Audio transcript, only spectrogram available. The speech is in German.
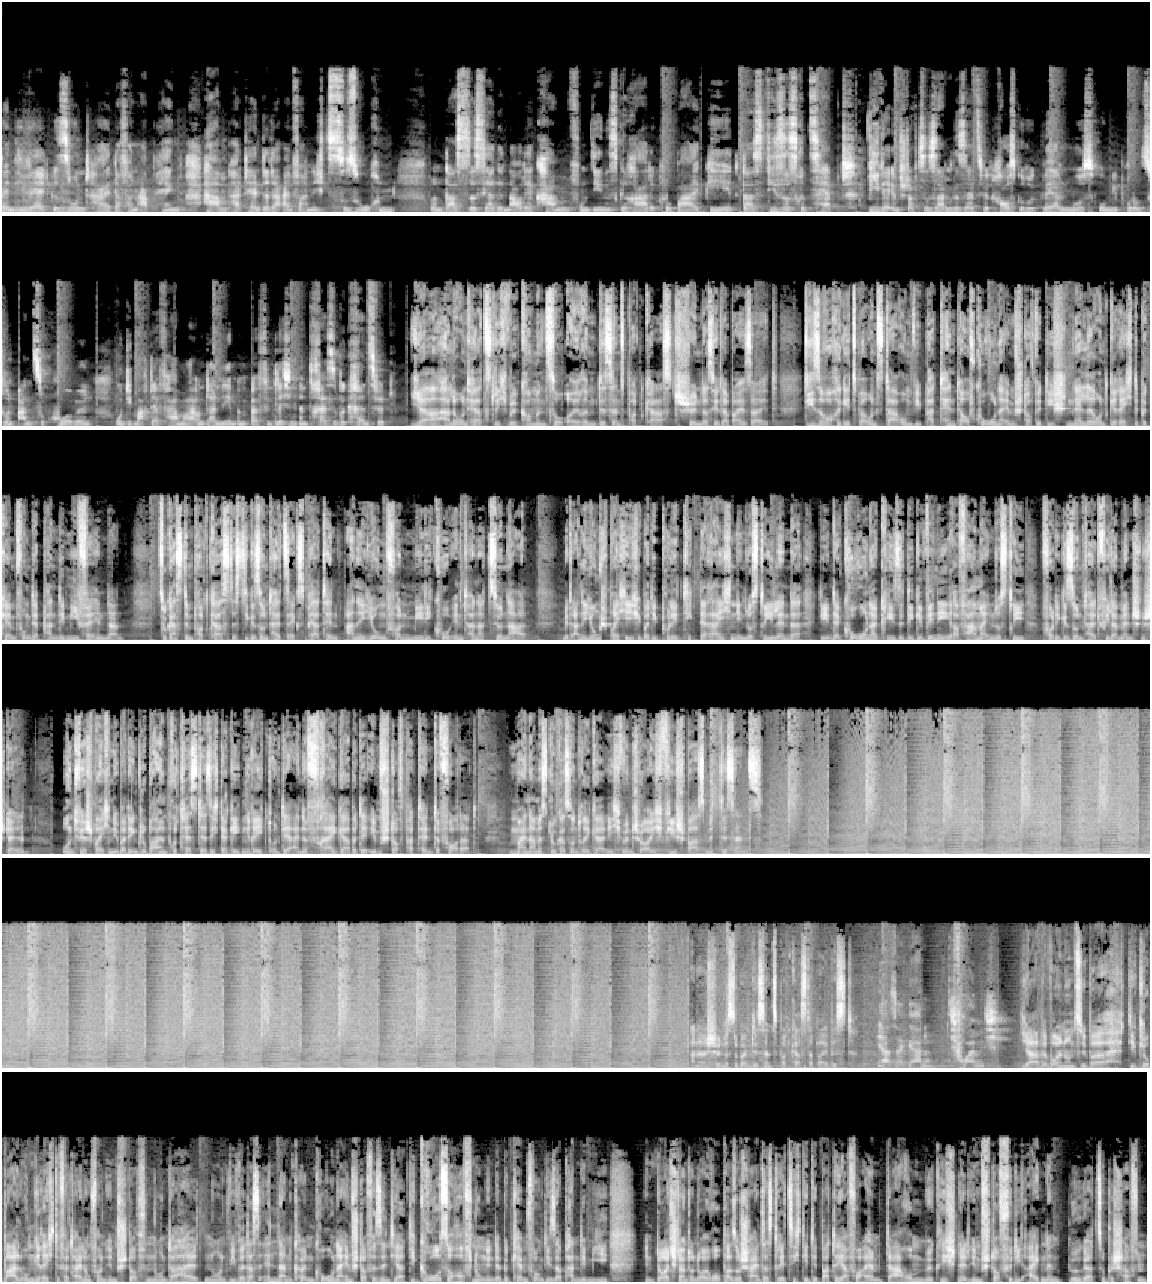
Wenn die Weltgesundheit davon abhängt, haben Patente da einfach nichts zu suchen. Und das ist ja genau der Kampf, um den es gerade global geht, dass dieses Rezept, wie der Impfstoff zusammengesetzt wird, rausgerückt werden muss, um die Produktion anzukurbeln und die Macht der Pharmaunternehmen im öffentlichen Interesse begrenzt wird. Ja, hallo und herzlich willkommen zu eurem Dissens-Podcast. Schön, dass ihr dabei seid. Diese Woche geht es bei uns darum, wie Patente auf Corona-Impfstoffe die schnelle und gerechte Bekämpfung der Pandemie verhindern. Zu Gast im Podcast ist die Gesundheitsexpertin Anne Jung von Medico International. Mit Anne Jung spreche ich über die Politik der reichen Industrieländer, die in der Corona-Krise die Gewinne ihrer Pharmaindustrie vor die Gesundheit vieler Menschen stellen. Und wir sprechen über den globalen Protest, der sich dagegen regt und der eine Freigabe der Impfstoffpatente fordert. Mein Name ist Lukas Undrika, ich wünsche euch viel Spaß mit Dissens. Anna, schön, dass du beim Dissens Podcast dabei bist. Ja, sehr gerne. Ich freue mich. Ja, wir wollen uns über die global ungerechte Verteilung von Impfstoffen unterhalten und wie wir das ändern können. Corona-Impfstoffe sind ja die große Hoffnung in der Bekämpfung dieser Pandemie. In Deutschland und Europa, so scheint es, dreht sich die Debatte ja vor allem darum, möglichst schnell Impfstoff für die eigenen Bürger zu beschaffen.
